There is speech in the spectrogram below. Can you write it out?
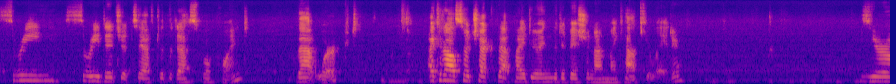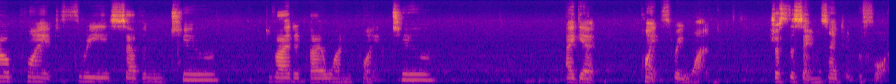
3, 3 digits after the decimal point. That worked. I could also check that by doing the division on my calculator. 0.372 divided by 1.2, I get 0.31, just the same as I did before.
